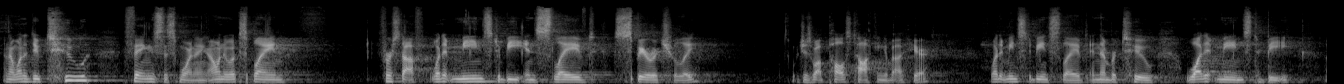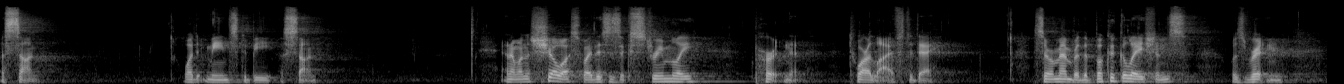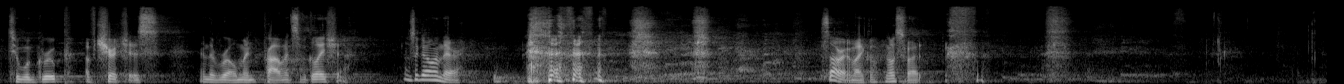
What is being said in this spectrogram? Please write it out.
And I want to do two things this morning. I want to explain, first off, what it means to be enslaved spiritually, which is what Paul's talking about here what it means to be enslaved, and number two, what it means to be a son. What it means to be a son. And I want to show us why this is extremely pertinent to our lives today. So remember, the book of Galatians was written to a group of churches in the Roman province of Galatia. How's it going there? it's all right, Michael. No sweat.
